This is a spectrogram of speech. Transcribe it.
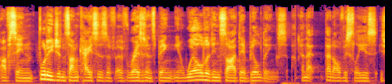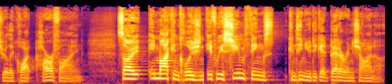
I've seen footage in some cases of, of residents being you know, welded inside their buildings, and that, that obviously is, is really quite horrifying. So, in my conclusion, if we assume things continue to get better in China,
